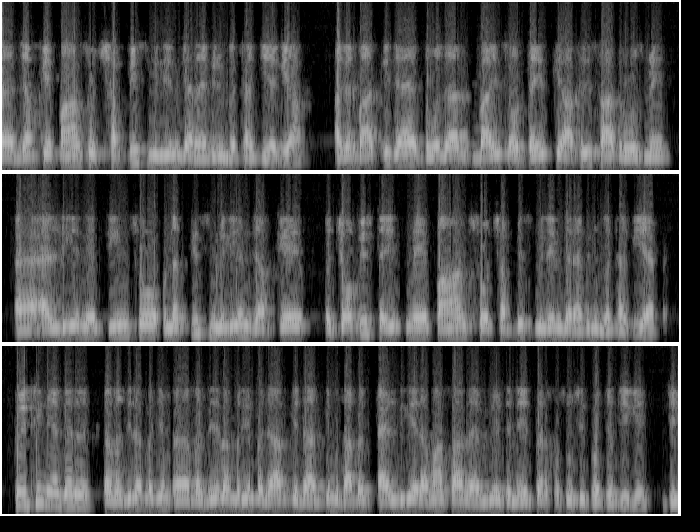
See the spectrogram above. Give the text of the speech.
जबकि पाँच सौ छब्बीस मिलियन का रेवेन्यू इकट्ठा किया गया। अगर बात की जाए 2022 और 23 के आखिरी सात रोज में एलडीए ने तीन सौ उनतीस मिलियन, जबकि चौबीस तेईस में पाँच सौ छब्बीस मिलियन का रेवेन्यू इकट्ठा किया है। तो इसी में अगर वजी मरियम मरियम पंजाब की हिदायत के मुताबिक ए रवा साल रेवेन्यू जनरेट पर खसूसी तोजह दी गई। जी।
